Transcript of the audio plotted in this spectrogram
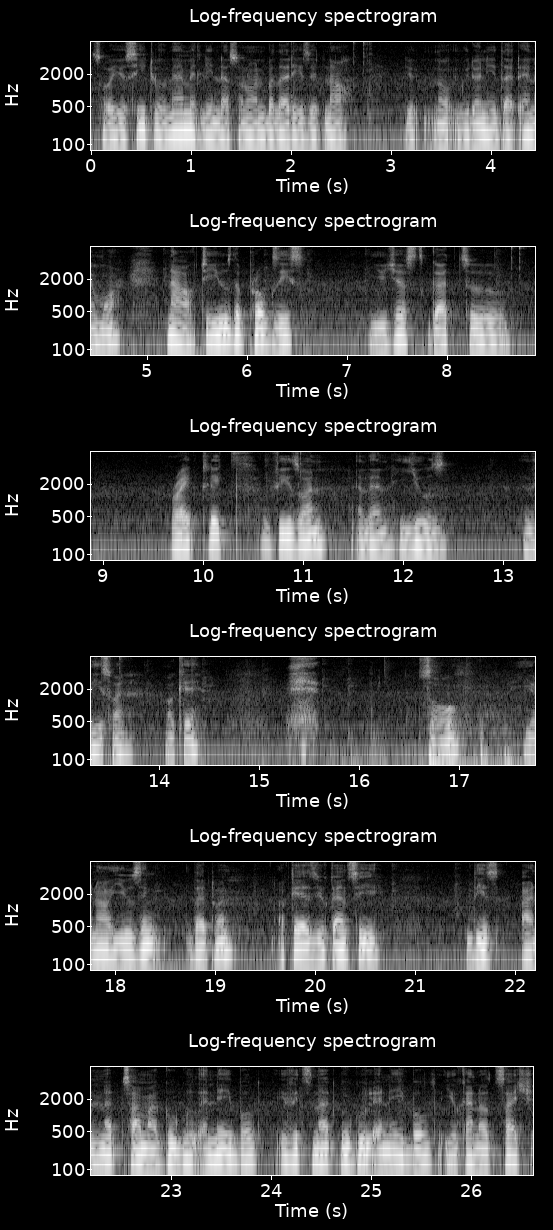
So you see it will name it linderson 1 but that is it now. You no we don't need that anymore. Now to use the proxies you just got to right click this one and then use this one okay? So you're now using that one. Okay as you can see these are not some are google enabled. If it's not google enabled you cannot search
